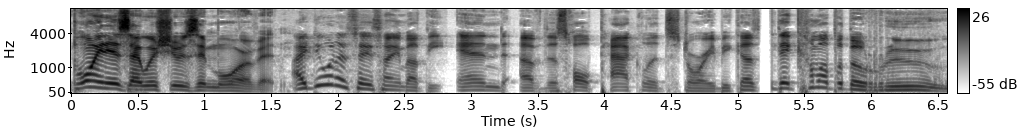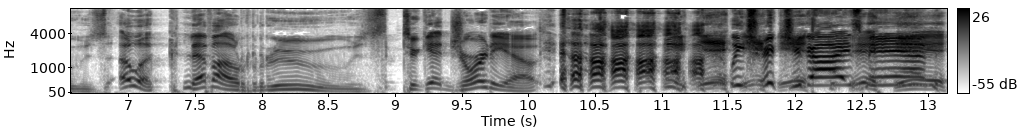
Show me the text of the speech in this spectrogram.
Point is, I wish she was in more of it. I do want to say something about the end of this whole Pakled story because they come up with a ruse. Oh, a clever ruse to get Geordi out. we tricked you guys, man.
